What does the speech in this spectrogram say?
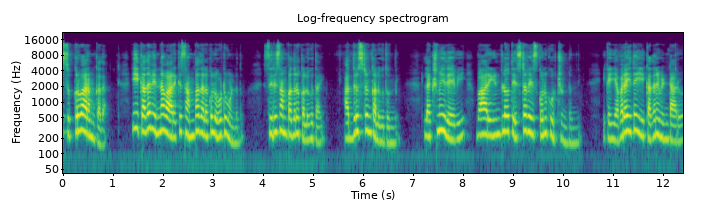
శుక్రవారం కథ ఈ కథ విన్న వారికి సంపదలకు లోటు ఉండదు. సిరి సంపదలు కలుగుతాయి. అదృష్టం కలుగుతుంది. లక్ష్మీదేవి వారి ఇంట్లో తిష్ట వేసుకొని కూర్చుంటుంది. ఇక ఎవరైతే ఈ కథను వింటారో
